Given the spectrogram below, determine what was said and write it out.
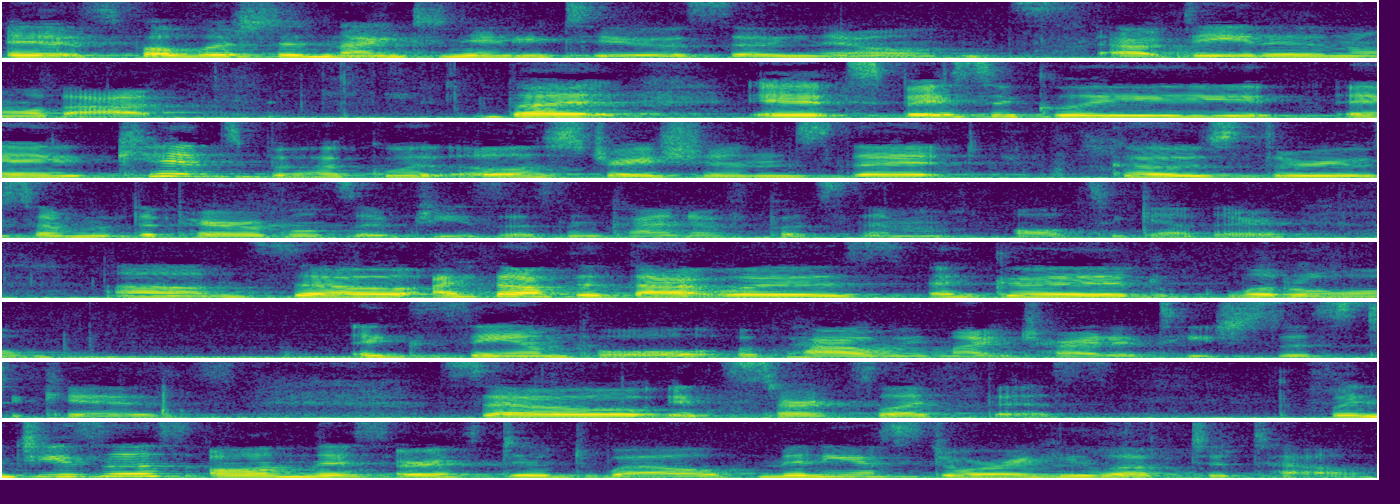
it's published in 1982, so you know it's outdated and all that. But it's basically a kid's book with illustrations that goes through some of the parables of Jesus and kind of puts them all together. Um, so I thought that that was a good little example of how we might try to teach this to kids. So it starts like this When Jesus on this earth did dwell, many a story he loved to tell.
